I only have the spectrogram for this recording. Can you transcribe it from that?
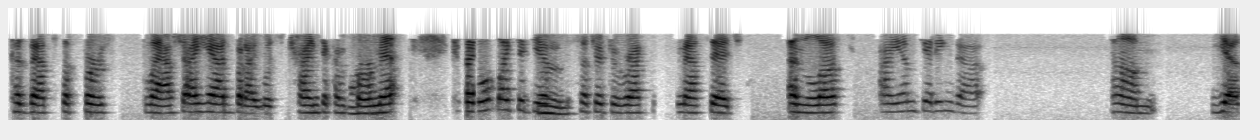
because that's the first flash I had, but I was trying to confirm it because I don't like to give mm. such a direct message unless I am getting that. Um, yes,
